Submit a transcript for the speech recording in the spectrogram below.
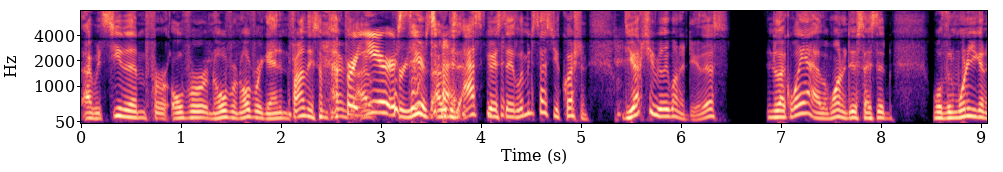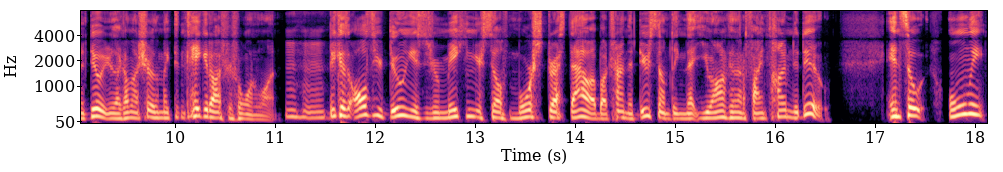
I would see them for over and over and over again. And finally, sometimes for I, years, for years, sometimes. I would just ask you. I say, "Let me just ask you a question. Do you actually really want to do this?" And you're like, "Well, yeah, I want to do this." I said, "Well, then when are you going to do it?" You're like, "I'm not sure." I'm like, "Then take it off your 411." Mm-hmm. Because all you're doing is you're making yourself more stressed out about trying to do something that you aren't going to find time to do. And so only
